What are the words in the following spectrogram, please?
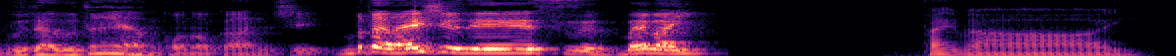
ぐだぐだやん、この感じ。また来週です。バイバイ。バイバーイ。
